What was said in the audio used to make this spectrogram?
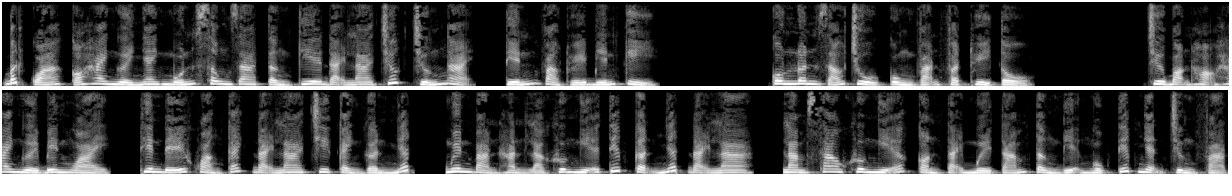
Bất quá có hai người nhanh muốn xông ra tầng kia Đại La trước chướng ngại, tiến vào thuế biến kỳ. Côn Luân giáo chủ cùng Vạn Phật thủy tổ, trừ bọn họ hai người bên ngoài, Thiên Đế khoảng cách Đại La chi cảnh gần nhất, nguyên bản hẳn là Khương Nghĩa tiếp cận nhất Đại La, làm sao Khương Nghĩa còn tại 18 tầng địa ngục tiếp nhận trừng phạt,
